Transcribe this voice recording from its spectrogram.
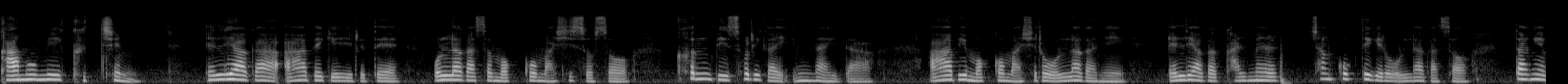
가뭄이 그침 엘리야가 아합에게 이르되 올라가서 먹고 마시소서. 큰 비 소리가 있나이다. 아합이 먹고 마시러 올라가니 엘리야가 갈멜 산 꼭대기로 올라가서 땅에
